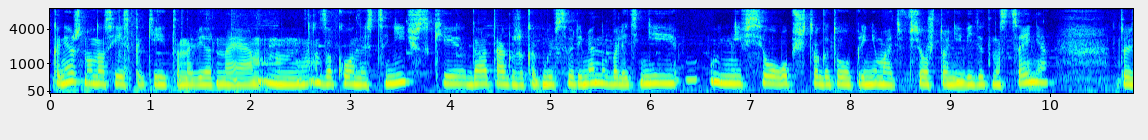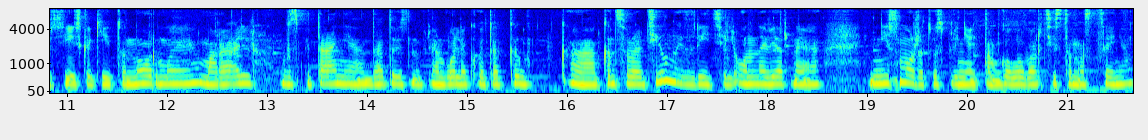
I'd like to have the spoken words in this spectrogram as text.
Конечно, у нас есть какие-то, наверное, законы сценические, да, так же, как бы в современном балете. Не, не все общество готово принимать все, что они видят на сцене. То есть есть какие-то нормы, мораль, воспитание, да, то есть, например, более какой-то консервативный зритель, он, наверное, не сможет воспринять там голову артиста на сцене.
